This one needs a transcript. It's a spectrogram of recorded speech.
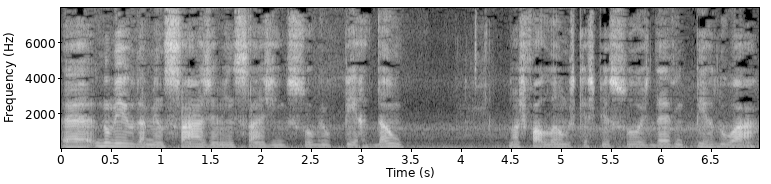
É, no meio da mensagem, a mensagem sobre o perdão, nós falamos que as pessoas devem perdoar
